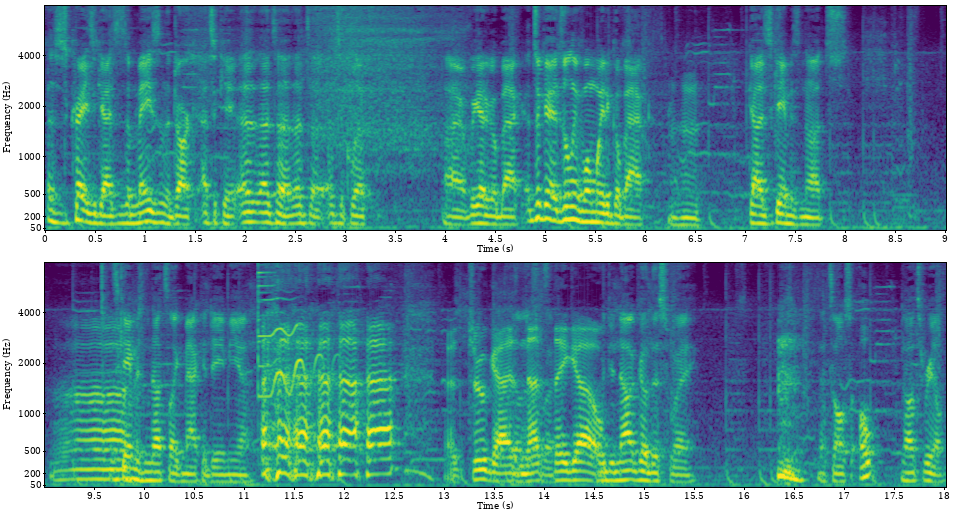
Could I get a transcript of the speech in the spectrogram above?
This is crazy, guys. It's a maze in the dark. That's a cave. uh, That's a that's a that's a cliff. All right, we gotta go back. It's okay. There's only one way to go back. Mm-hmm. Guys, this game is nuts. Uh, This game is nuts like macadamia. That's true, guys. Nuts they go. We did not go this way. That's also. Oh no, it's real.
